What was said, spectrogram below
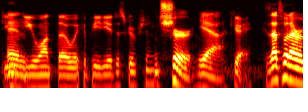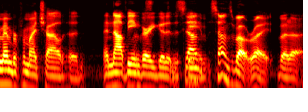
Do you, And- do you want the Wikipedia description? Sure, yeah. Okay. Because that's what I remember from my childhood and not being very good at this Sound- game. Sounds about right, but uh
